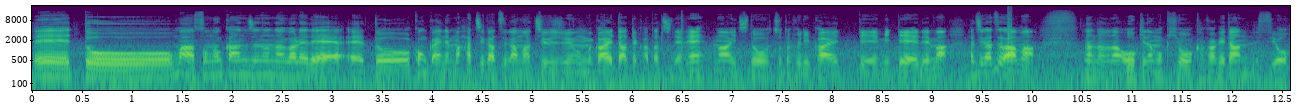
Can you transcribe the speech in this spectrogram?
えー、っとまあその感じの流れで、えっと、今回ね、まあ、8月がま中旬を迎えたって形でね、まあ、一度ちょっと振り返ってみて、で、まあ、8月はまあ、なんだろうな、大きな目標を掲げたんですよ。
